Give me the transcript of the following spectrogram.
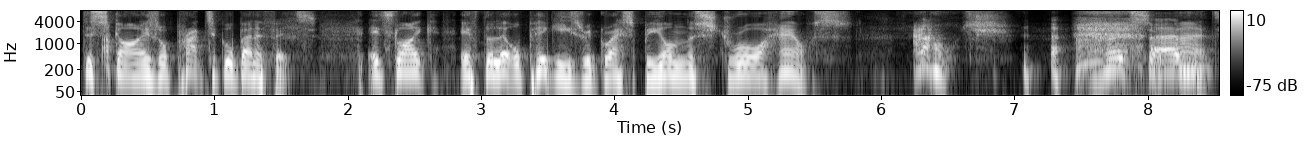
disguise, or practical benefits. It's like if the little piggies regress beyond the straw house. Ouch. It hurts so bad.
